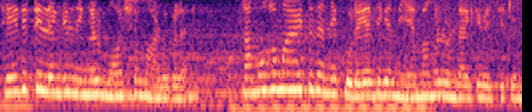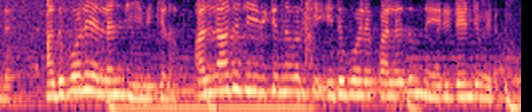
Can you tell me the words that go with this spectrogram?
ചെയ്തിട്ടില്ലെങ്കിൽ നിങ്ങൾ മോശം ആളുകളായി. സമൂഹമായിട്ട് തന്നെ കുറേയധികം നിയമങ്ങൾ ഉണ്ടാക്കി വെച്ചിട്ടുണ്ട്. അതുപോലെയെല്ലാം ജീവിക്കണം. അല്ലാതെ ജീവിക്കുന്നവർക്ക് ഇതുപോലെ പലതും നേരിടേണ്ടി വരും.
